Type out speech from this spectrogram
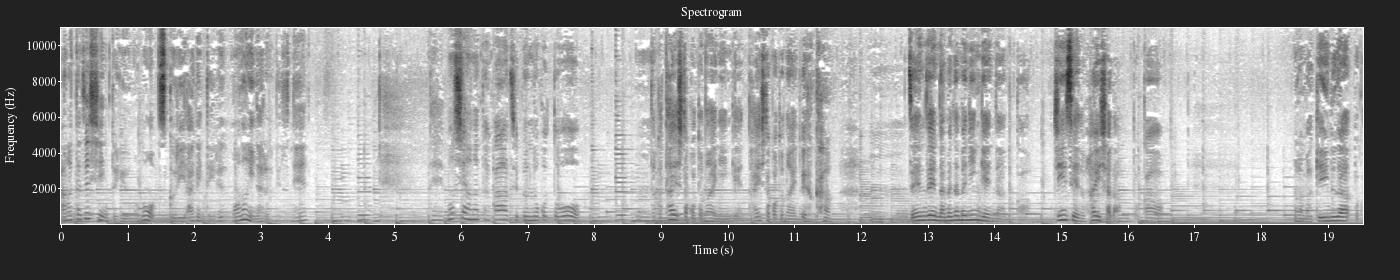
あなた自身というものを作り上げているものになるんですね。でもしあなたが自分のことを、うん、なんか大したことない人間大したことないというか、うん、全然ダメダメ人間だとか人生の敗者だとか、まあ、負け犬だとか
